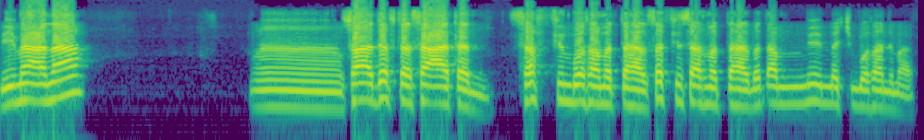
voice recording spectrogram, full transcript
بمعنى صادفت ساعه ሰፊን ቦታ መተሃል ሰፊን ሰዓት መተሃል በጣም የሚመችን ቦታ እንደማለት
